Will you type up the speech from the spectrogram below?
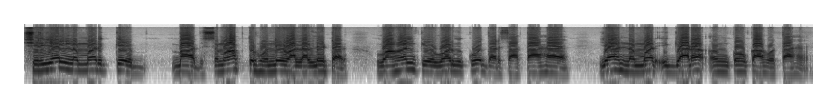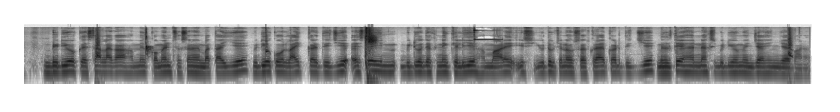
सीरियल नंबर के बाद समाप्त होने वाला लेटर वाहन के वर्ग को दर्शाता है। यह नंबर 11 अंकों का होता है। वीडियो कैसा लगा हमें कमेंट सेक्शन में बताइए। वीडियो को लाइक कर दीजिए। ऐसे ही वीडियो देखने के लिए हमारे इस यूट्यूब चैनल को सब्सक्राइब कर दीजिए। मिलते हैं नेक्स्ट वीडियो में। जय हिंद, जय भारत।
